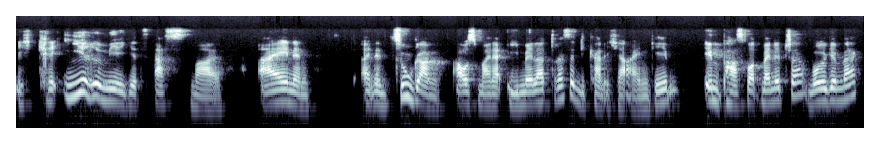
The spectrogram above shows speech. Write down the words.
ich kreiere mir jetzt erstmal einen einen Zugang aus meiner E-Mail-Adresse, die kann ich ja eingeben, im Passwortmanager, wohlgemerkt,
